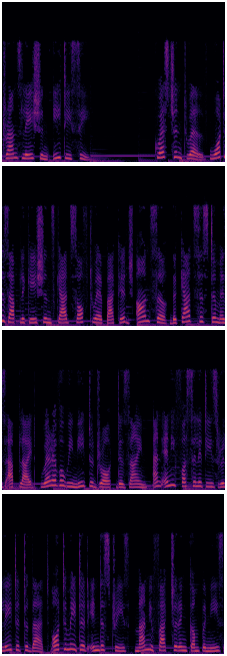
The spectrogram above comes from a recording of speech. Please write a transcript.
translation, etc. Question 12. What is applications CAD software package? Answer. The CAD system is applied wherever we need to draw, design, and any facilities related to that. Automated industries, manufacturing companies,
